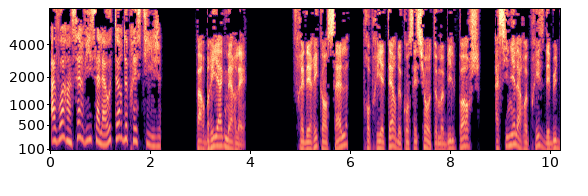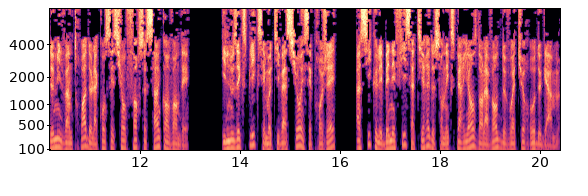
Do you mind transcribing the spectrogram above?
avoir un service à la hauteur de prestige. Par Briag Merlet. Frédéric Ancel, propriétaire de concession automobile Porsche, a signé la reprise début 2023 de la concession Force 5 en Vendée. Il nous explique ses motivations et ses projets, ainsi que les bénéfices à tirer de son expérience dans la vente de voitures haut de gamme.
